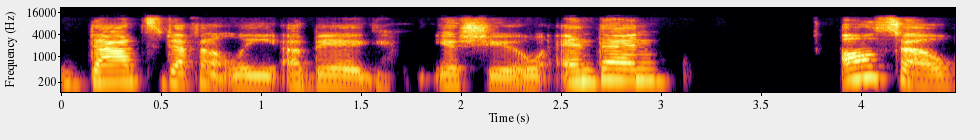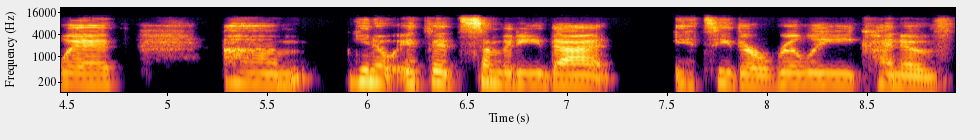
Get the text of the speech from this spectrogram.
that's definitely a big issue. And then also with um, you know if it's somebody that it's either really kind of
